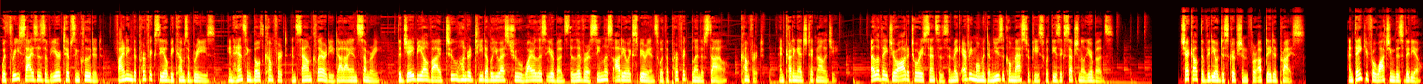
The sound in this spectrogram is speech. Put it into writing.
With three sizes of ear tips included, finding the perfect seal becomes a breeze, enhancing both comfort and sound clarity. In summary, the JBL Vibe 200 TWS True wireless earbuds deliver a seamless audio experience with a perfect blend of style, comfort, and cutting edge technology. Elevate your auditory senses and make every moment a musical masterpiece with these exceptional earbuds. Check out the video description for updated price. And thank you for watching this video.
